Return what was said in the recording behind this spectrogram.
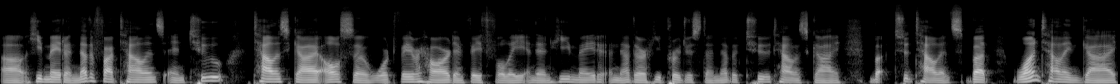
uh, he made another five talents, and two talents guy also worked very hard and faithfully. And then he made another, he produced another two talents guy, but two talents. But one talent guy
